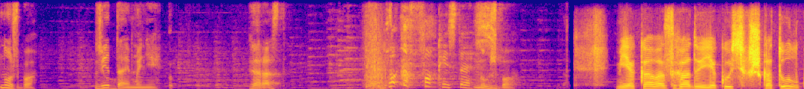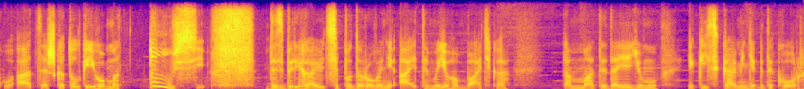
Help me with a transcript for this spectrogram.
Ну ж бо, віддай мені. Гаразд? What the fuck is this? Ну ж бо. Міякава згадує якусь шкатулку, а це шкатулки його матусі, де зберігаються подаровані айтеми його батька. Там мати дає йому якийсь камінь як декор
